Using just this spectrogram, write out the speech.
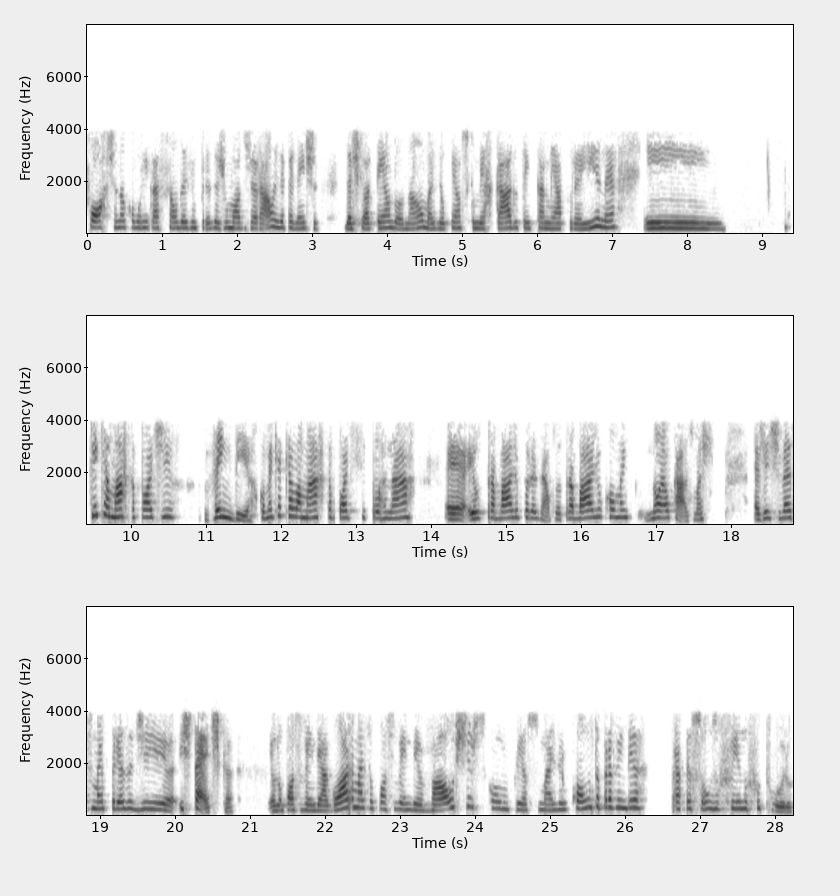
forte na comunicação das empresas de um modo geral, independente das que eu atendo ou não, mas eu penso que o mercado tem que caminhar por aí, né? E o que, que a marca pode vender? Como é que aquela marca pode se tornar é, eu trabalho, por exemplo, eu trabalho com uma, não é o caso, mas a gente tivesse uma empresa de estética. Eu não posso vender agora, mas eu posso vender vouchers com um preço mais em conta para vender para a pessoa usufruir no futuro.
